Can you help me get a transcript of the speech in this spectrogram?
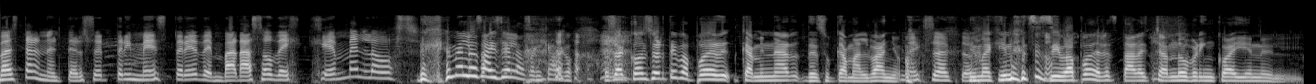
Va a estar en el tercer trimestre de embarazo de gemelos. Déjenmelos ahí, se las encargo. O sea, con suerte va a poder caminar de su cama al baño. Exacto. Imagínense si va a poder estar echando brinco ahí en el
